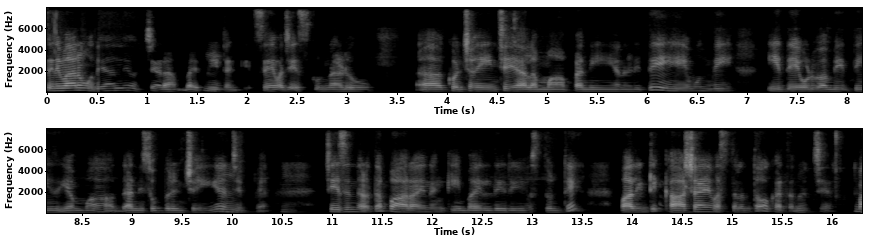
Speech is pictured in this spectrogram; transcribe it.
శనివారం ఉదయాన్నే వచ్చాడు ఆ అబ్బాయి. పీఠంకి సేవ చేసుకున్నాడు కొంచెం ఏం చేయాలమ్మా పని అని అడిగితే ఏముంది ఈ దేవుడు అవి తీయమ్మా దాన్ని శుభ్రం చెయ్యి అని. చెప్పాను. చేసిన తర్వాత పారాయణంకి బయలుదేరి వస్తుంటే వాళ్ళ ఇంటికి కాషాయ వస్త్రంతో ఒక అతను వచ్చారు.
